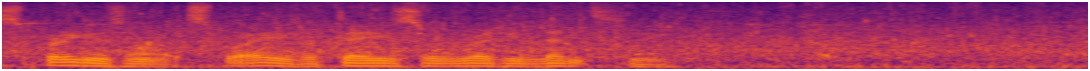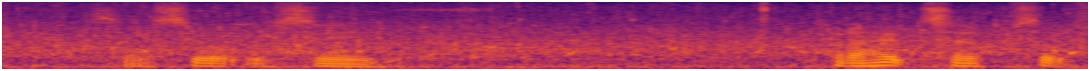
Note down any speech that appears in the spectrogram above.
spring is on its way. The day's already lengthening. So we'll see what we see. But I hope to sort of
